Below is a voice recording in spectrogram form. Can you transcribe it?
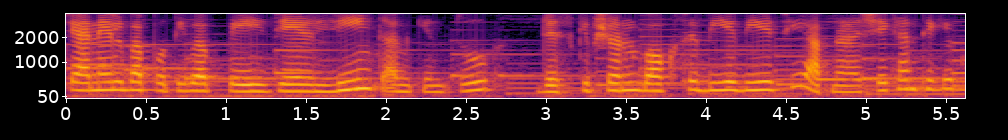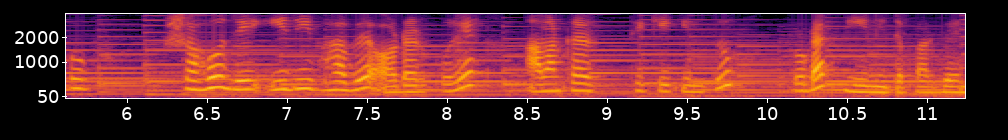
চ্যানেল বা প্রতিভা পেজের লিংক আমি কিন্তু ডিসক্রিপশন বক্সে দিয়ে দিয়েছি। আপনারা সেখান থেকে খুব সহজে, ইজিভাবে অর্ডার করে আমার কাছ থেকে কিন্তু প্রোডাক্ট নিয়ে নিতে পারবেন।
